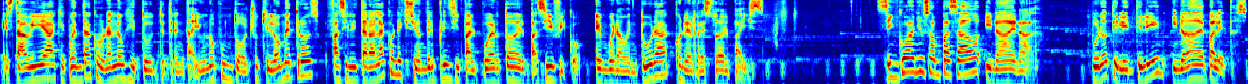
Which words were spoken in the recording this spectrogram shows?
Esta vía, que cuenta con una longitud de 31.8 kilómetros, facilitará la conexión del principal puerto del Pacífico, en Buenaventura, con el resto del país. Cinco años han pasado y nada de nada. Puro tilín tilín y nada de paletas.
